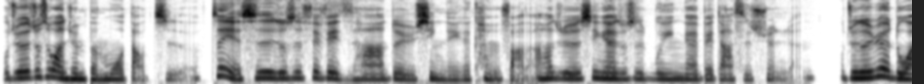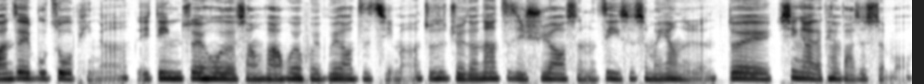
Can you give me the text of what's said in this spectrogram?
我觉得就是完全本末倒置了。这也是就是狒狒子他对于性的一个看法啦。他觉得性爱就是不应该被大肆渲染。我觉得阅读完这一部作品啊，一定最后的想法会回归到自己嘛，就是觉得那自己需要什么，自己是什么样的人，对性爱的看法是什么。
